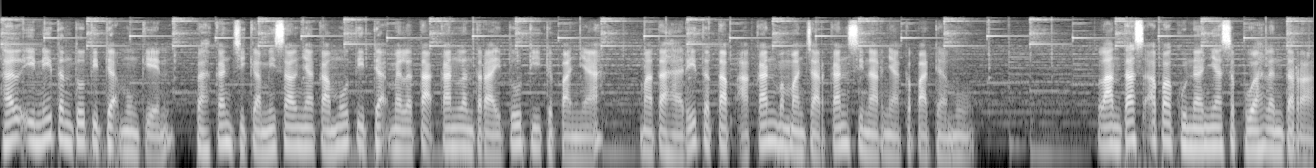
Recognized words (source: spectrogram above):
Hal ini tentu tidak mungkin, bahkan jika misalnya kamu tidak meletakkan lentera itu di depannya, matahari tetap akan memancarkan sinarnya kepadamu. Lantas apa gunanya sebuah lentera?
